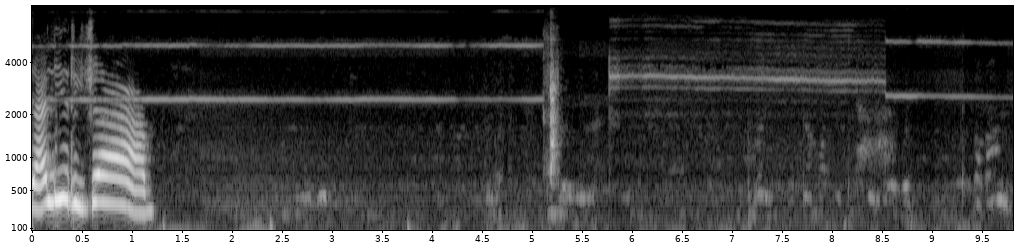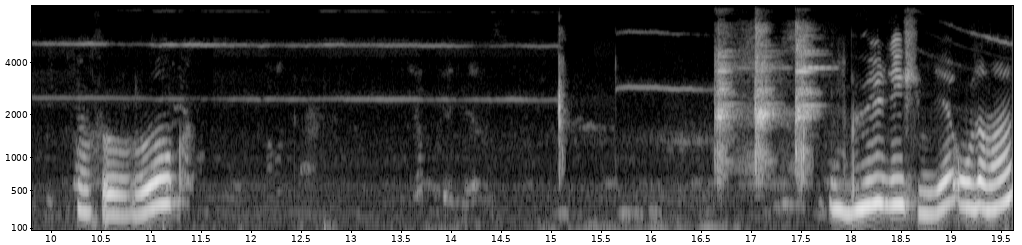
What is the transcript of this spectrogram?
Delireceğim. Sonsuzluk. Büyüdü şimdi. O zaman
